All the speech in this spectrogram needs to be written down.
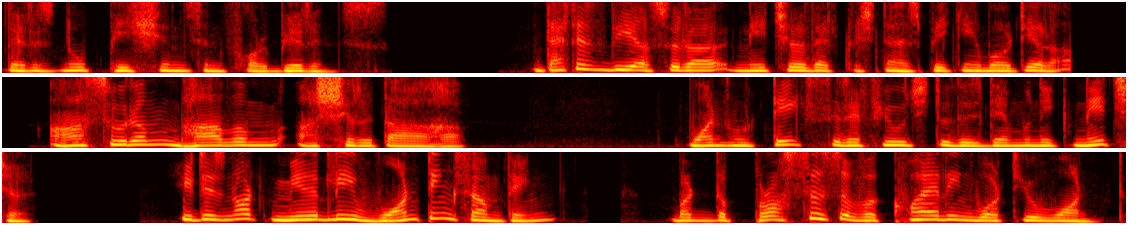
There is no patience and forbearance. That is the asura nature that Krishna is speaking about here. Asuram bhavam ashritaha. One who takes refuge to this demonic nature. It is not merely wanting something, but the process of acquiring what you want,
